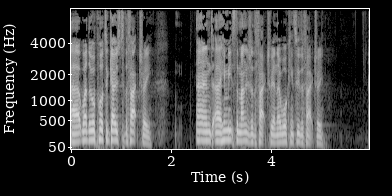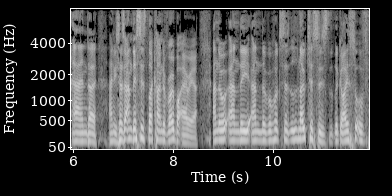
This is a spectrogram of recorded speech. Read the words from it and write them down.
uh, where the reporter goes to the factory and uh, he meets the manager of the factory and they're walking through the factory. And uh, and he says, and this is the kind of robot area. And the and the and the reporter says, notices that the guy's sort of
